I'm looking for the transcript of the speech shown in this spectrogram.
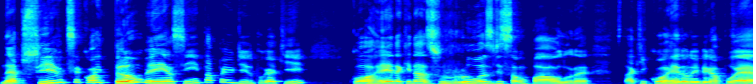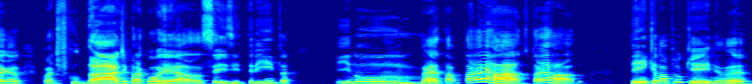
não é possível que você corre tão bem assim e tá perdido por aqui, correndo aqui nas ruas de São Paulo, né? Está aqui correndo no Ibirapuera com a dificuldade para correr às 6h30 e não, né? Tá, tá errado, tá errado tem que ir lá para o Quênia, né?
